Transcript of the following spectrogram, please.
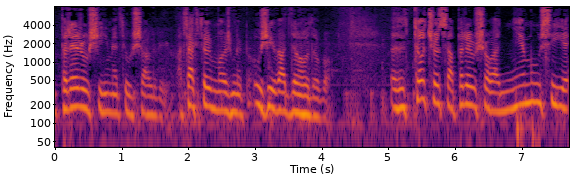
prerušíme tú šalviu. A takto ju môžeme užívať dlhodobo. E, to, čo sa prerušovať nemusí, je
